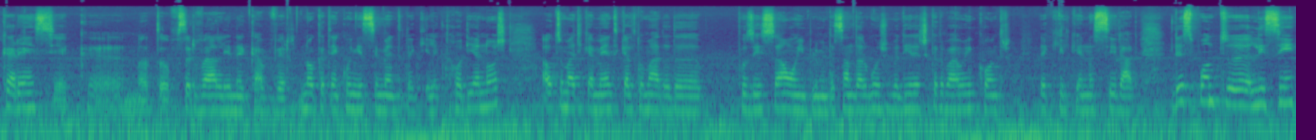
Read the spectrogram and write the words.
carência que não estou a observar ali na Cabo Verde, nunca tem conhecimento daquilo que rodeia nós, automaticamente aquela tomada de posição ou implementação de algumas medidas que vai ao encontro daquilo que é necessidade. Desse ponto, Lissim,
